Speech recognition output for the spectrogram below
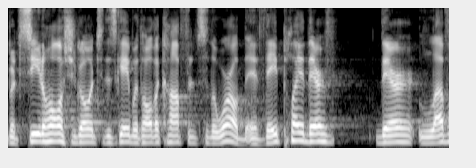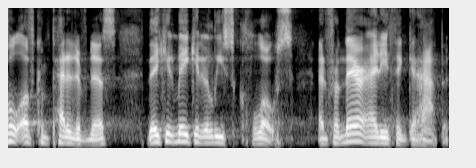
But Seton Hall should go into this game with all the confidence in the world. If they play their their level of competitiveness, they can make it at least close. And from there, anything can happen.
